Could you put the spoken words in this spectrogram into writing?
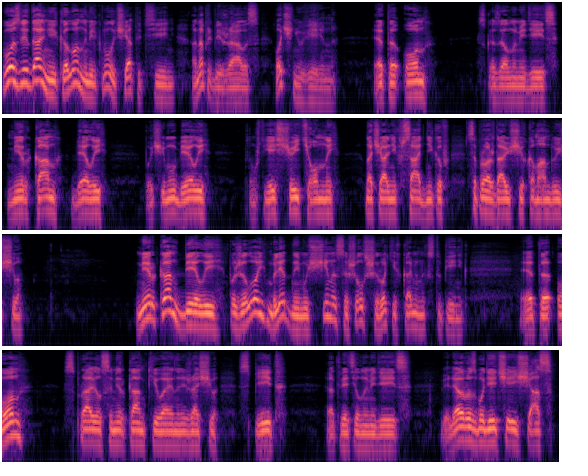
Возле дальней колонны мелькнула чья-то тень. Она приближалась, очень уверенно. — Это он, — сказал нумидиец. — Миркан белый. — Почему белый? — Потому что есть еще и темный, начальник всадников, сопровождающих командующего. Меркан белый, пожилой, бледный мужчина сошел с широких каменных ступенек. — Это он? — справился Миркан, кивая на лежащего. — Спит, — ответил намедеец. — Велел разбудить через час. —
